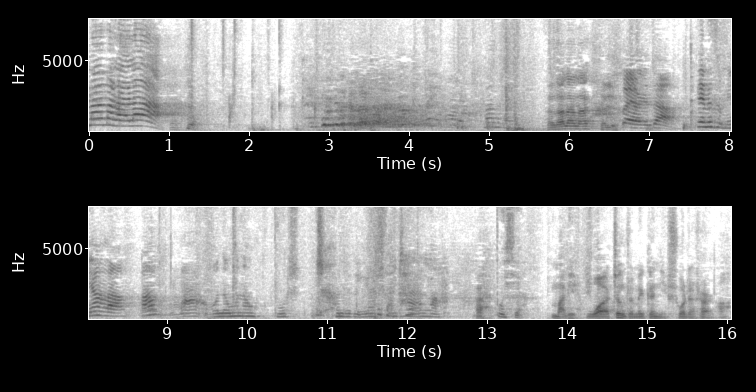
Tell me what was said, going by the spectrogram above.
妈妈来了。来来来，小雨，乖儿子，练的怎么样了？啊？妈，我能不能不唱这个原声带了？哎不行，玛丽，我正准备跟你说这事儿呢啊。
